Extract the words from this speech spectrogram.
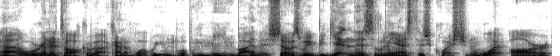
uh, we're going to talk about kind of what we what we mean by this. So as we begin this, let me ask this question: What are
